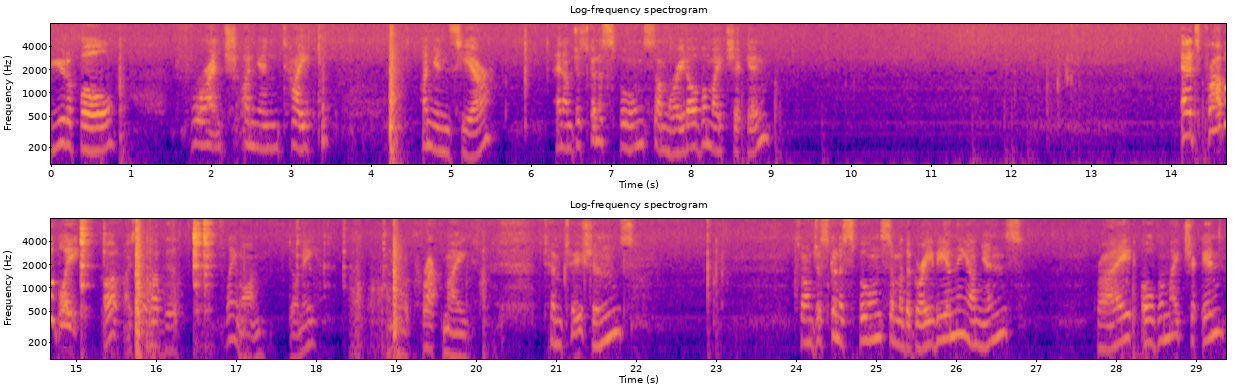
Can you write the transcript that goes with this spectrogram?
beautiful French onion type onions here. And I'm just going to spoon some right over my chicken. And it's probably, oh, I still have the flame on, dummy. I'm going to crack my temptations. So I'm just going to spoon some of the gravy and the onions right over my chicken.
